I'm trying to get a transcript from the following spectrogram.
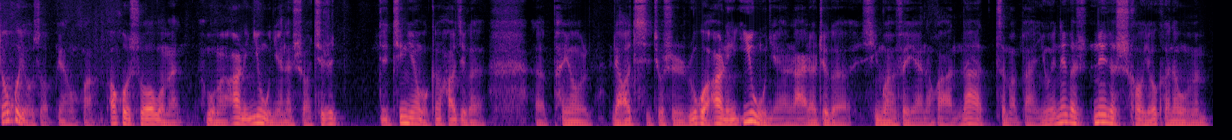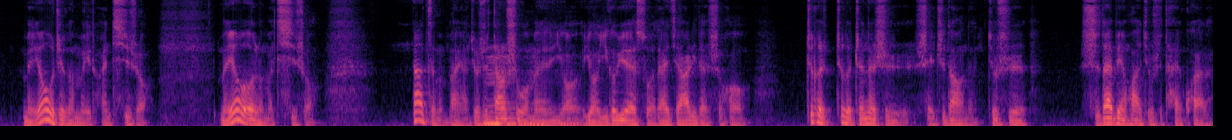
都会有所变化。包括说我们我们二零一五年的时候，其实今年我跟好几个呃朋友聊起，就是如果二零一五年来了这个新冠肺炎的话，那怎么办？因为那个那个时候有可能我们没有这个美团骑手，没有饿了么骑手，那怎么办呀？就是当时我们有有一个月锁在家里的时候，这个这个真的是谁知道呢？就是时代变化就是太快了。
